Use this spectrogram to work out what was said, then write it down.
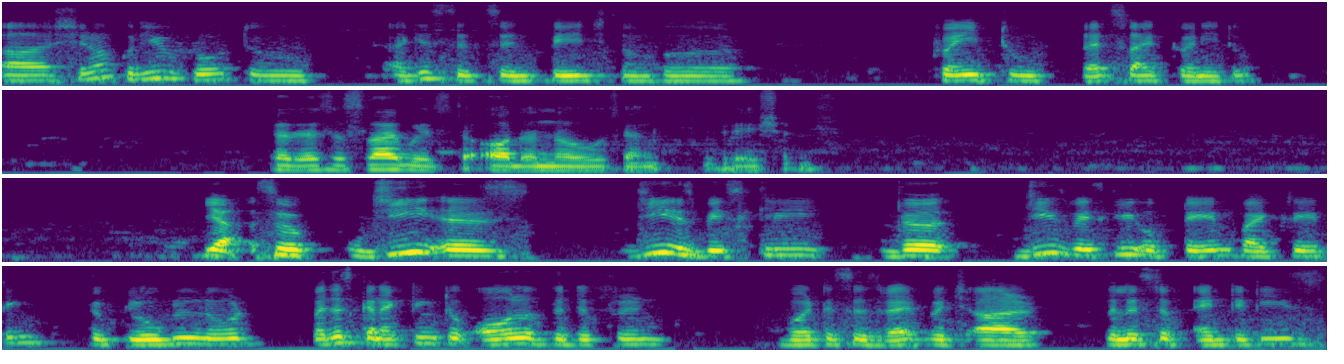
uh, Xinyuan, could you go to I guess it's in page number 22. That's slide 22. Yeah, there's a slide with the other nodes and relations. Yeah, so G is G is basically the G is basically obtained by creating the global node by just connecting to all of the different vertices, right? Which are the list of entities,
